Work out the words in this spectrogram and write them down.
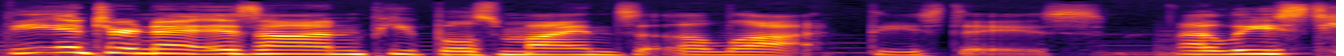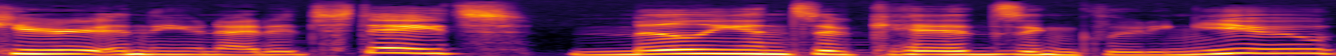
The internet is on people's minds a lot these days. At least here in the United States, millions of kids, including you,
